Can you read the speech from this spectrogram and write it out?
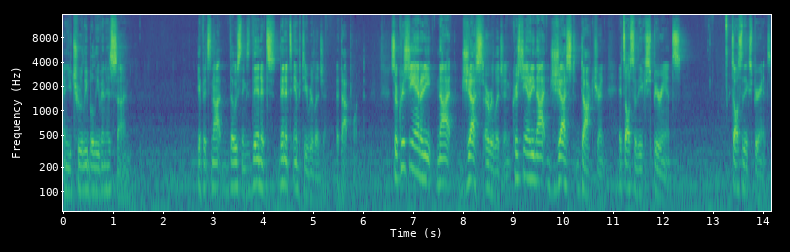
and you truly believe in His Son, if it's not those things, then it's then it's empty religion at that point. So Christianity not just a religion. Christianity not just doctrine. It's also the experience. It's also the experience.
